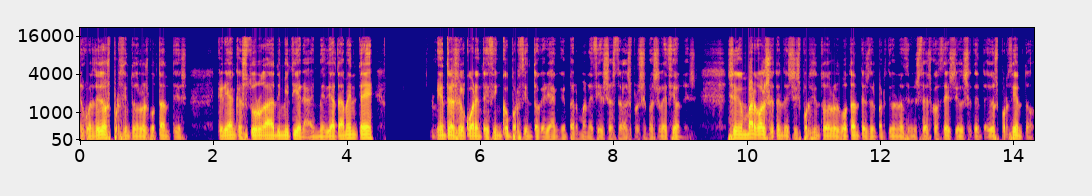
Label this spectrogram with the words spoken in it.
el 42 de los votantes querían que Sturga dimitiera inmediatamente mientras el 45% querían que permaneciese hasta las próximas elecciones. Sin embargo, el 76% de los votantes del Partido Nacionalista Escocés y el 72%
